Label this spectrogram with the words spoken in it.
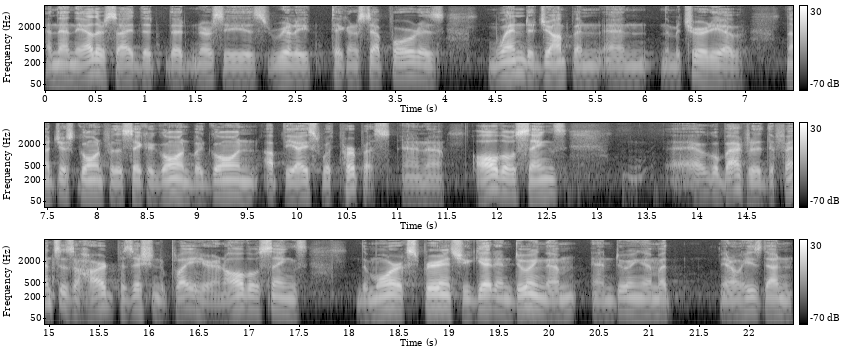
and then the other side that that Nursey is really taking a step forward is when to jump and and the maturity of not just going for the sake of going, but going up the ice with purpose, and uh, all those things. I'll go back to the defense is a hard position to play here, and all those things. The more experience you get in doing them and doing them at, you know, he's done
